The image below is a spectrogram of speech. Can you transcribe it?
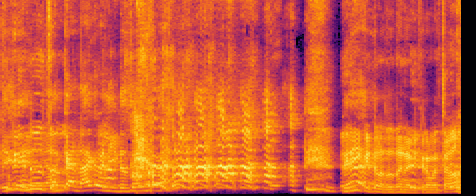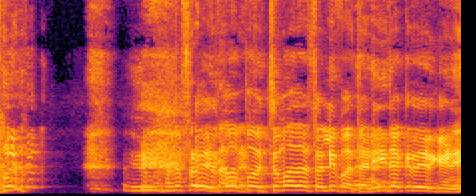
இன்னும் சொல்ல- அக்கா நாகவல்லி கிட்ட சொல்றேன் பெரிய கிட்ட வரதான் நினைக்கிறேன் மச்சான். சும்மா தான் சொல்லி பார்த்தேன். நீ ஜாக்கிரதை இருக்கேன்னு.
